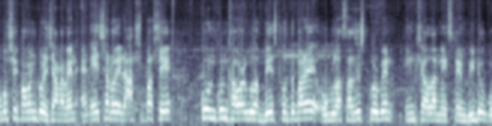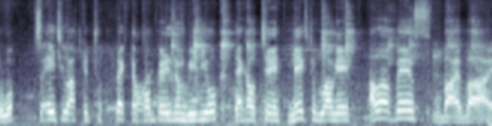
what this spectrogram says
অবশ্যই কমেন্ট করে জানাবেন। অ্যান্ড এছাড়াও এর আশেপাশে কোন কোন খাবারগুলো বেস্ট হতে পারে, ওগুলো সাজেস্ট করবেন। ইনশাআল্লাহ নেক্সট টাইম ভিডিও করব। সো এই ছিল আজকের ছোট্ট একটা কম্প্যারিজন ভিডিও দেখা হচ্ছে নেক্সট ব্লগে আল্লাহ হাফেজ। বাই বাই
